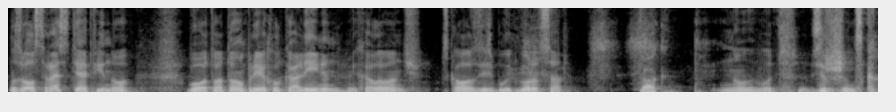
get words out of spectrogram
Называлось Растяпино. Вот, потом приехал Калинин Михаил Иванович. Сказал, здесь будет город-сад. Так. Ну, вот, Дзержинск.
